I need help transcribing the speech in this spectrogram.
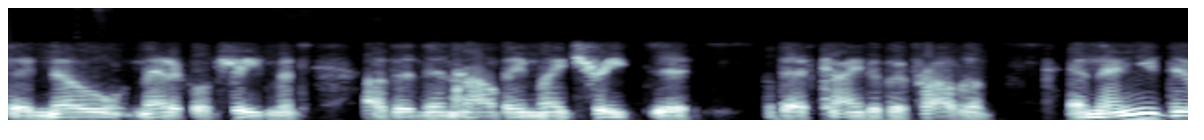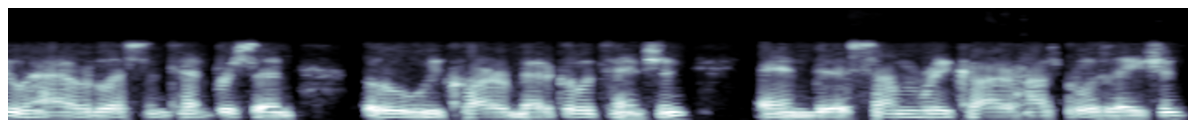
uh, no medical treatment other than how they might treat that kind of a problem. And then you do have less than 10% who require medical attention, and uh, some require hospitalization,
